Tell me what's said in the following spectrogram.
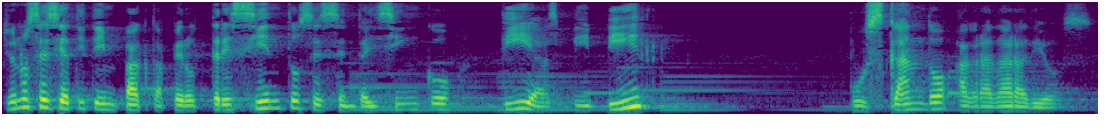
Yo no sé si a ti te impacta, pero 365 días vivir buscando agradar a Dios.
